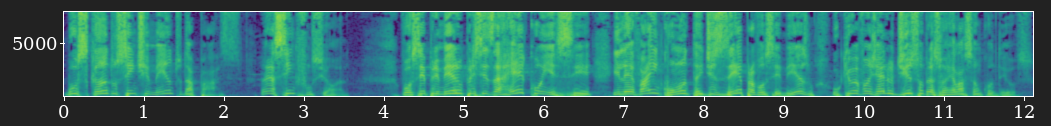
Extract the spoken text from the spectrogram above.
buscando o sentimento da paz. Não é assim que funciona. Você primeiro precisa reconhecer e levar em conta e dizer para você mesmo o que o Evangelho diz sobre a sua relação com Deus.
